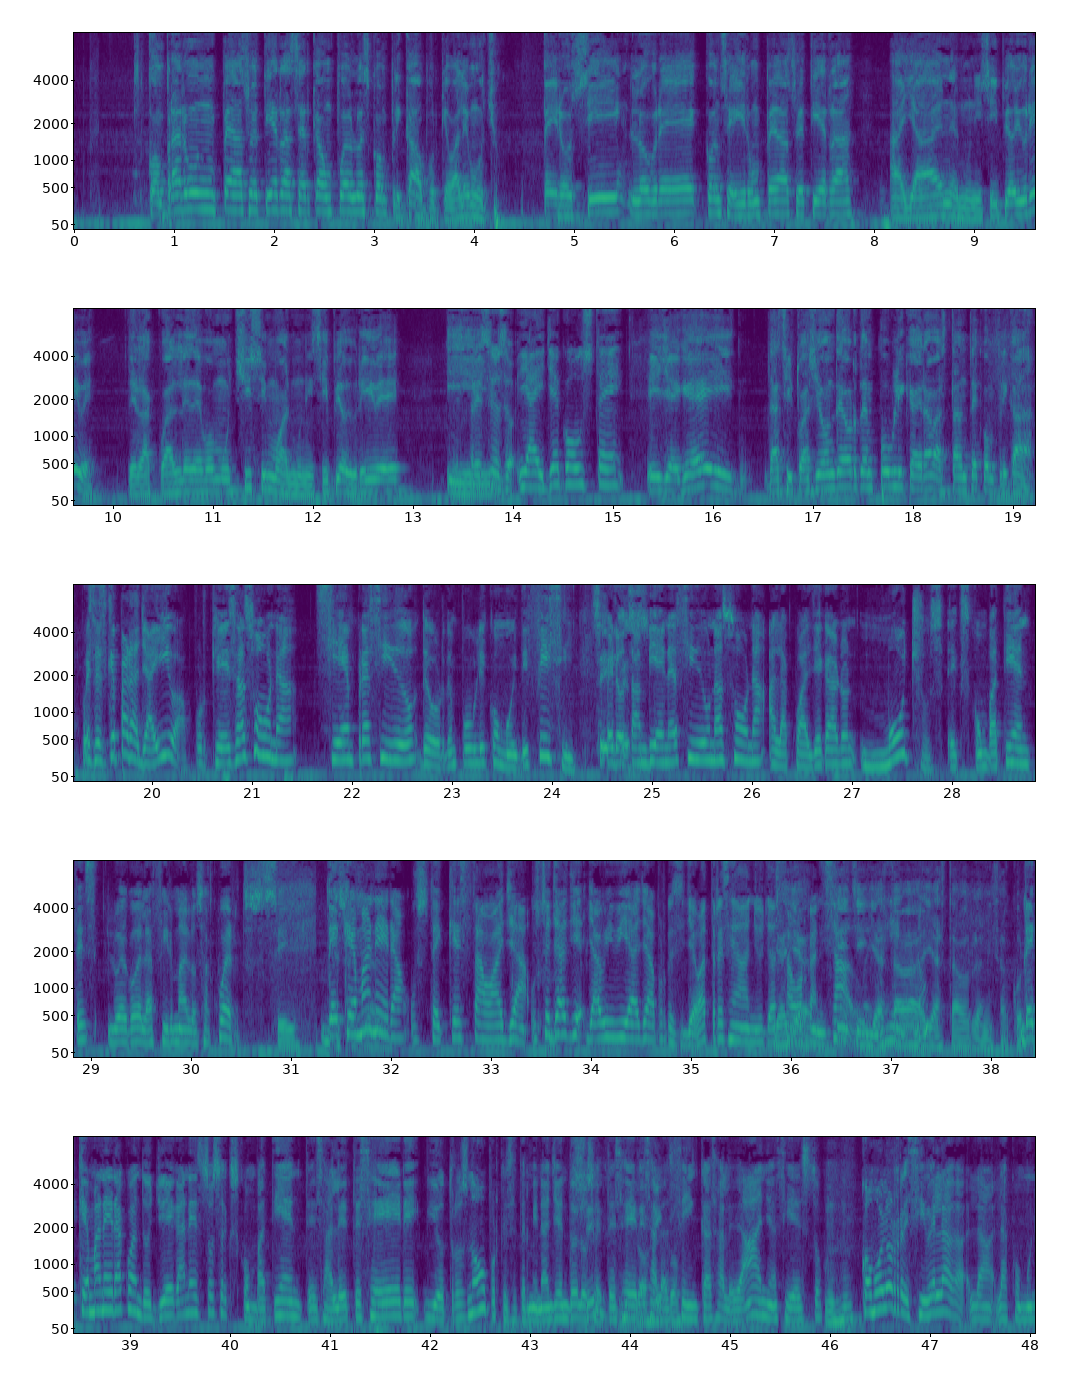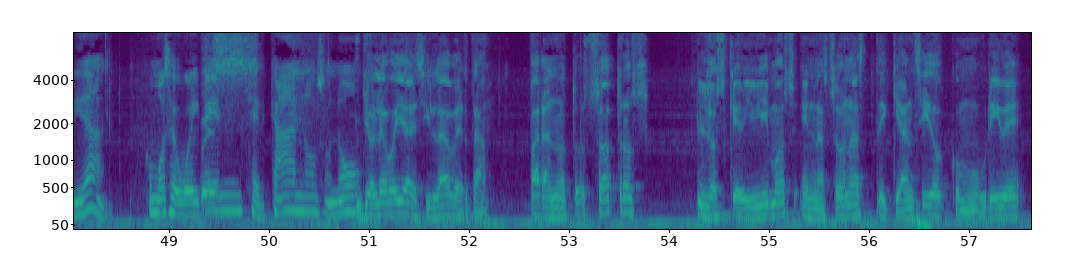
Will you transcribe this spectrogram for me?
comprar un pedazo de tierra cerca de un pueblo es complicado porque vale mucho. Pero sí logré conseguir un pedazo de tierra allá en el municipio de Uribe, de la cual le debo muchísimo al municipio de Uribe. Y, Precioso. Y ahí llegó usted. y llegué y la situación de orden pública era bastante complicada. Pues es que para allá iba, porque esa zona siempre ha sido de orden público muy difícil, Sí, pero también ha sido una zona a la cual llegaron muchos excombatientes luego de la firma de los acuerdos. Sí. ¿De qué manera usted que estaba allá, usted ya, ya vivía allá, porque si lleva 13 años ya, estaba lleva- organizado? Sí, ya, imagino, estaba, ¿no? ya estaba organizado. ¿De qué manera cuando llegan estos excombatientes al ETCR y otros no, porque se terminan yendo de los Sí, ETCRs a las fincas aledañas y esto? ¿Cómo lo recibe la, la, la comunidad? ¿Cómo se vuelven Pues, cercanos o no? Yo le voy a decir la verdad. Para nosotros, los que vivimos en las zonas de que han sido como Uribe,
